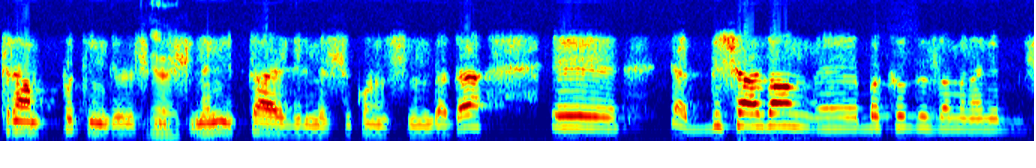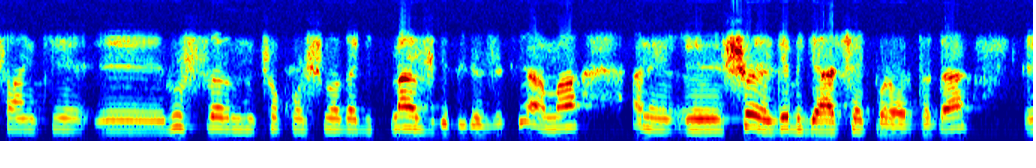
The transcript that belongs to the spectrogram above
Trump-Putin görüşmesinin iptal edilmesi konusunda da e, ya dışarıdan e, bakıldığı zaman hani sanki e, Rusların çok hoşuna da gitmez gibi gözüküyor ama hani e, şöyle de bir gerçek var ortada. E,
